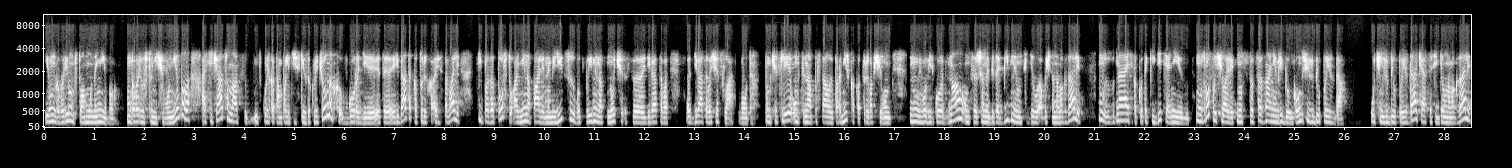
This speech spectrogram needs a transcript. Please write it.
и он говорил им, что ОМОНа не было. Он говорил, что ничего не было, а сейчас у нас сколько там политических заключенных в городе, это ребята, которых арестовали типа за то, что они напали на милицию вот именно в ночь с 9, 9 числа. Вот. В том числе умственно посталый парнишка, который вообще, он, ну, его весь город знал, он совершенно безобидный, он сидел обычно на вокзале, ну, знаете, как вот такие дети, они, ну, взрослый человек, но с сознанием ребенка, он очень любил поезда. Очень любил поезда, часто сидел на вокзале,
